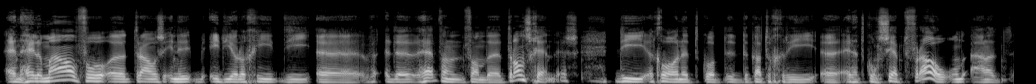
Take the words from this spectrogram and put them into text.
En helemaal voor, uh, trouwens in de ideologie die, uh, de, hè, van, van de transgenders, die gewoon het, de categorie uh, en het concept vrouw on, aan het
